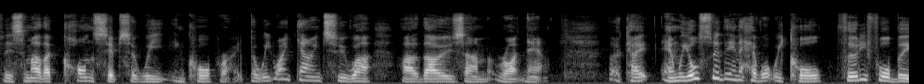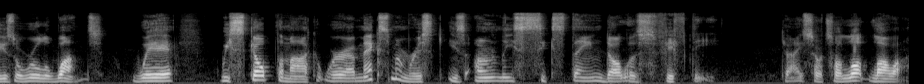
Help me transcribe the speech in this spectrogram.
There's some other concepts that we incorporate but we won't go into uh, uh, those um, right now. Okay and we also then have what we call 34b's or rule of ones where we scalp the market where our maximum risk is only $16.50 okay so it's a lot lower.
